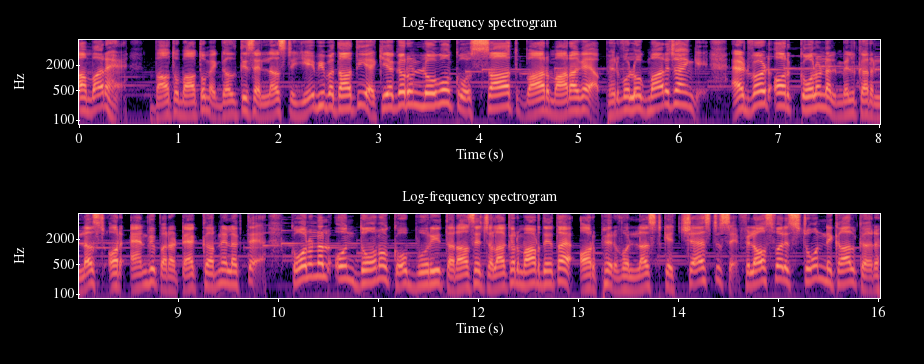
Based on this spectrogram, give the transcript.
अमर हैं। बातों बातों में गलती से लस्ट ये भी बताती है कि अगर उन लोगों को सात बार मारा गया, फिर वो लोग मारे जाएँगे। एडवर्ड और कॉलोनल मिलकर लस्ट और एनवी पर अटैक करने लगते हैं। कॉलोनल उन दोनों को बुरी तरह से चलाकर मार देता है और फिर वो लस्ट के चेस्ट से फिलोसफर स्टोन निकालकर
